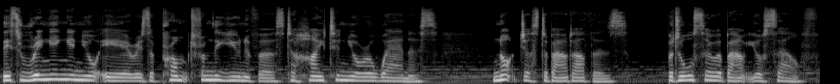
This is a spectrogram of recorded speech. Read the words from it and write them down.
This ringing in your ear is a prompt from the universe to heighten your awareness, not just about others, but also about yourself.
